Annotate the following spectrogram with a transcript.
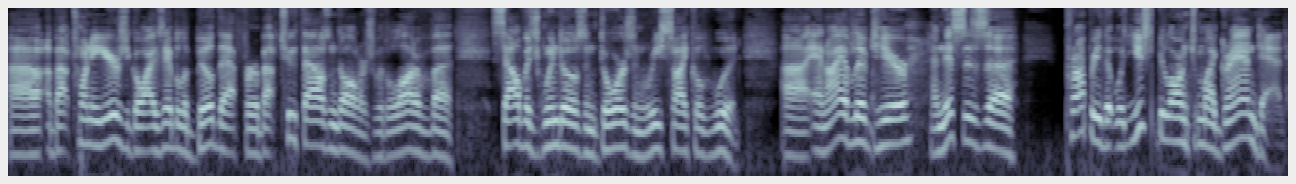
uh, about 20 years ago, I was able to build that for about $2,000 with a lot of uh, salvaged windows and doors and recycled wood. Uh, and I have lived here, and this is uh, property that used to belong to my granddad,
